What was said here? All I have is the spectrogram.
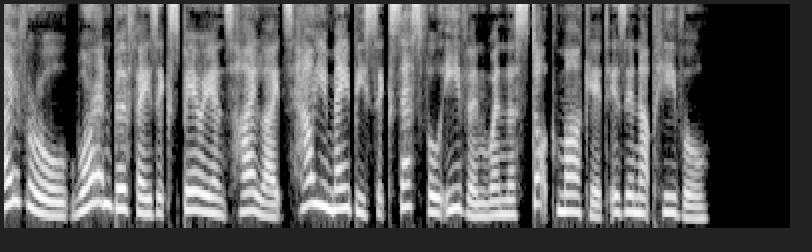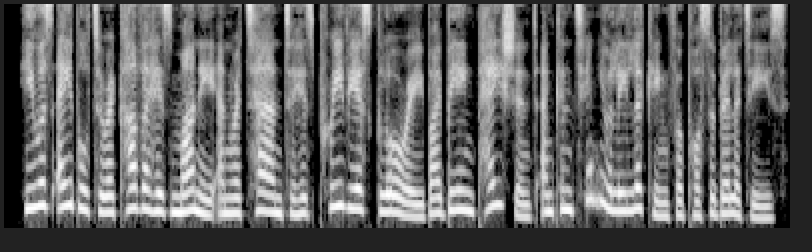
Overall, Warren Buffett's experience highlights how you may be successful even when the stock market is in upheaval. He was able to recover his money and return to his previous glory by being patient and continually looking for possibilities.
